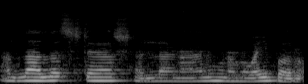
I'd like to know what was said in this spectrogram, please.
ಅಲ್ಲ ಅಲ್ಲ ಸಿಸ್ಟರ್ ಅಲ್ಲ ನಾನು ನಮ್ಮ ವೈಫ್ ಅವರು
